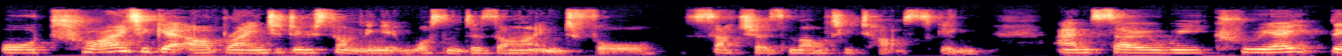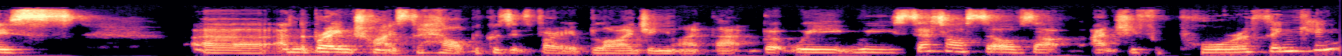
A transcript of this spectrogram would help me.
or try to get our brain to do something it wasn't designed for, such as multitasking. And so we create this, uh, and the brain tries to help because it's very obliging like that. But we we set ourselves up actually for poorer thinking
